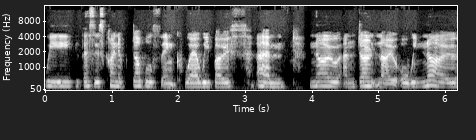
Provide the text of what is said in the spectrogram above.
we there's this kind of double think where we both um, know and don't know, or we know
